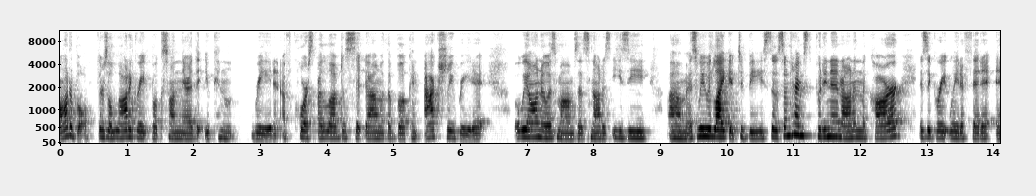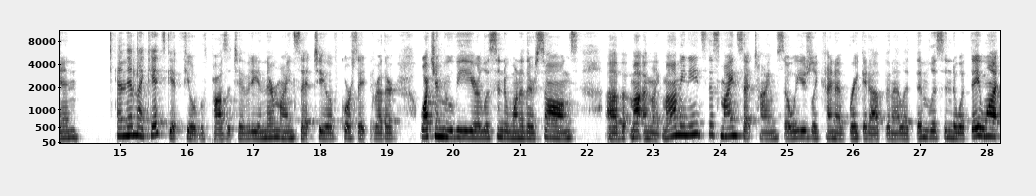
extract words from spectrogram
audible. There's a lot of great books on there that you can read. And of course i love to sit down with a book and actually read it but we all know as moms that's not as easy um, as we would like it to be. So sometimes putting it on in the car is a great way to fit it in. And then my kids get fueled with positivity and their mindset too. Of course, they'd rather watch a movie or listen to one of their songs. Uh, but my, I'm like, mommy needs this mindset time. So we usually kind of break it up and I let them listen to what they want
